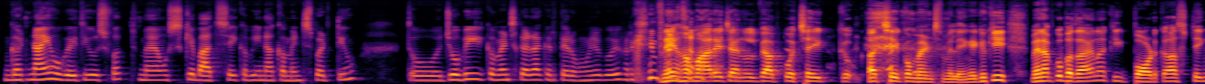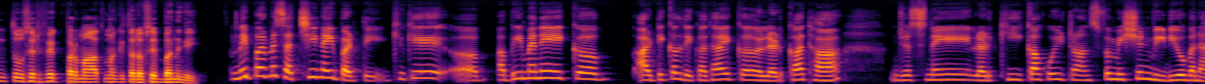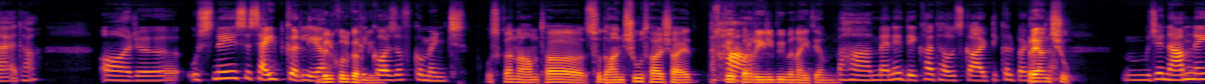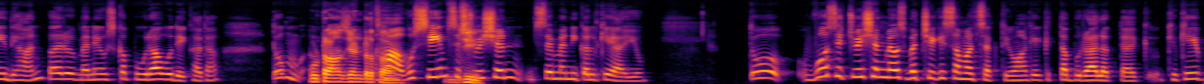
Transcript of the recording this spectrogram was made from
घटनाएँ हो गई थी उस वक्त मैं उसके बाद से कभी ना कमेंट्स पढ़ती हूँ। तो जो भी कमेंट्स कर रहा करते रहो मुझे कोई फ़र्क नहीं नहीं हमारे चैनल पे आपको अच्छे अच्छे कमेंट्स मिलेंगे क्योंकि मैंने आपको बताया ना कि पॉडकास्टिंग तो सिर्फ़ एक परमात्मा की तरफ़ से बन गई। नहीं पर मैं सच्ची नहीं पढ़ती क्योंकि अभी मैंने एक आर्टिकल देखा था एक लड़का था जिसने लड़की का कोई ट्रांसफॉर्मेशन वीडियो बनाया था और उसने सुसाइड कर लिया बिल्कुल कर बिकॉज़ ऑफ़ कमेंट्स उसका नाम था सुधांशु था शायद उसके ऊपर हाँ। रील भी बनाई थी हमने। हाँ मैंने देखा था उसका आर्टिकल पढ़ा प्रियांशु। मुझे नाम नहीं ध्यान पर मैंने उसका पूरा वो देखा था। तो वो ट्रांसजेंडर था। हाँ वो सेम सिचुएशन से मैं निकल के आई हूँ। तो वो सिचुएशन मैं उस बच्चे की समझ सकती हूँ आके कितना बुरा लगता है क्योंकि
